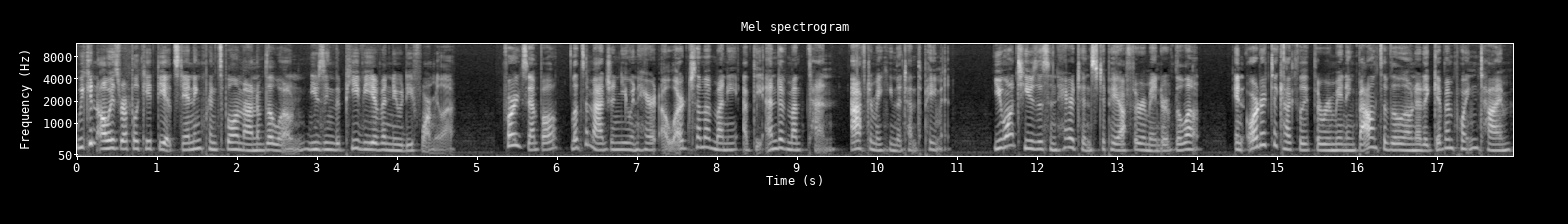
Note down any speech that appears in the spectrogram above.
We can always replicate the outstanding principal amount of the loan using the PV of annuity formula. For example, let's imagine you inherit a large sum of money at the end of month 10 after making the 10th payment. You want to use this inheritance to pay off the remainder of the loan. In order to calculate the remaining balance of the loan at a given point in time,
